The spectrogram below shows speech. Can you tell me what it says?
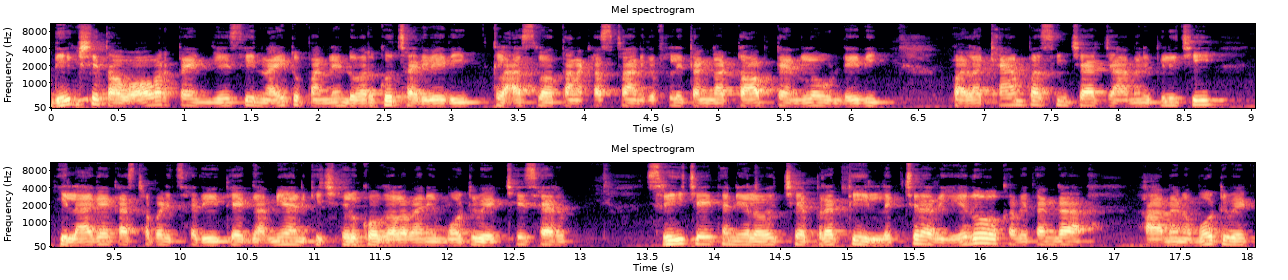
Dikshita over time చేసి నైట్ పన్నెండు వరకు చదివేది. క్లాస్లో తన కష్టానికి ఫలితంగా టాప్ టెన్లో ఉండేది. వాళ్ళ క్యాంపస్ ఇన్ఛార్జ్ ఆమెను పిలిచి ఇలాగే కష్టపడి చదివితే గమ్యానికి చేరుకోగలవని మోటివేట్ చేశారు. శ్రీ చైతన్యలో వచ్చే ప్రతి లెక్చరర్ ఏదో ఒక విధంగా ఆమెను మోటివేట్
